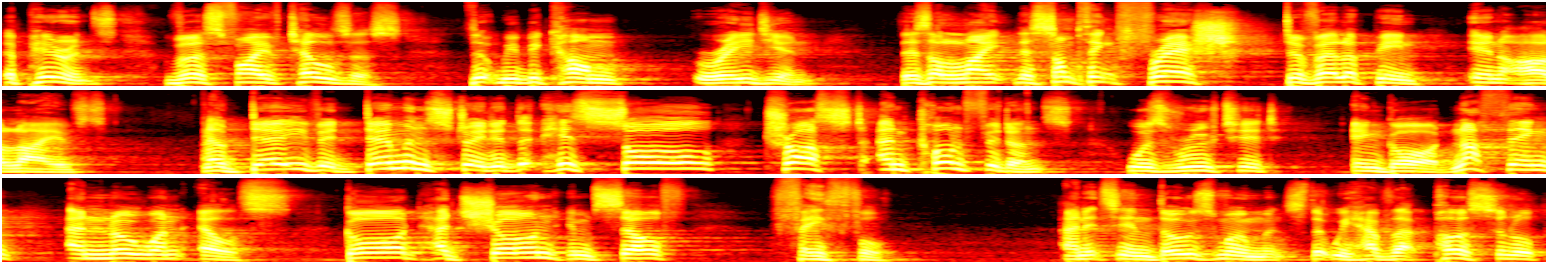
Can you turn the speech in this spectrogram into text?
appearance. Verse 5 tells us that we become radiant. There's a light, there's something fresh developing in our lives. Now, David demonstrated that his soul, trust, and confidence was rooted in God, nothing and no one else. God had shown himself faithful. And it's in those moments that we have that personal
